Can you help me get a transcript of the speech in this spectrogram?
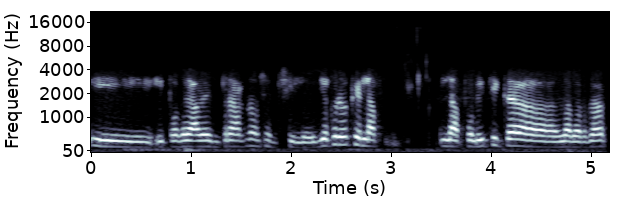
y, poder adentrarnos en Chile. Yo creo que la, la política, la verdad,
